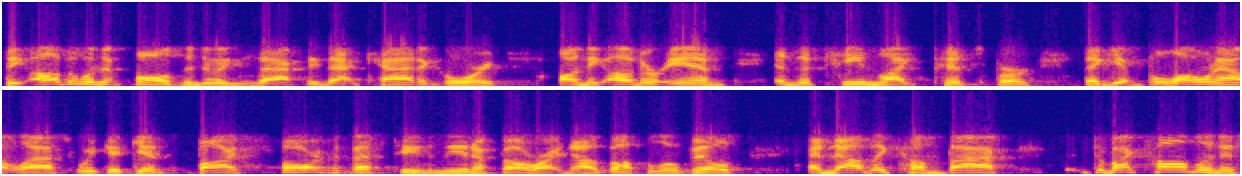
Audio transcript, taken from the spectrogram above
The other one that falls into exactly that category on the other end is a team like Pittsburgh. They get blown out last week against by far the best team in the NFL right now, the Buffalo Bills, and now they come back. Mike Tomlin is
